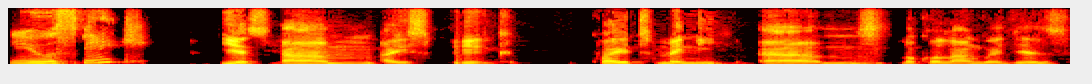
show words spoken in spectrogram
you speak? Yes, um, I speak quite many um, local languages.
